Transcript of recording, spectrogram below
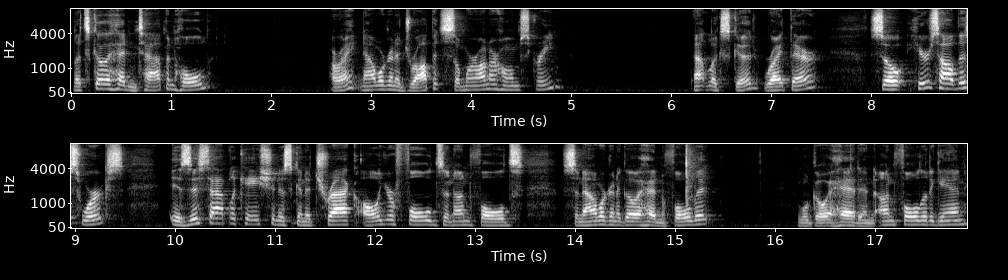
Let's go ahead and tap and hold. All right, now we're going to drop it somewhere on our home screen. That looks good right there. So here's how this works is this application is going to track all your folds and unfolds. So now we're going to go ahead and fold it. And we'll go ahead and unfold it again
